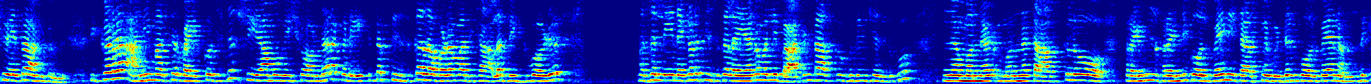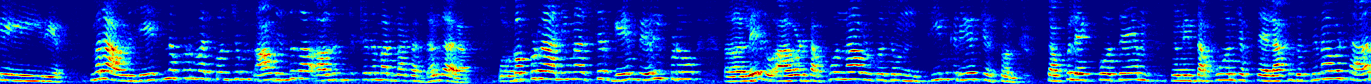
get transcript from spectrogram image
శ్వేత అంటుంది. ఇక్కడ అని మాస్టర్ బయటకు వచ్చేసరికి శ్రీరామ విశ్వ అంటారు అక్కడ ఏంటంటే ఫిజికల్ అవ్వడం అది చాలా బిగ్ వర్డ్ అసలు నేను ఎక్కడ ఫిజికల్ అయ్యాను మళ్ళీ బ్యాటన్ టాస్క్ గురించి ఎందుకు? మొన్న మొన్న టాస్క్లో ఫ్రెండ్ ఫ్రెండ్ కోల్పోయాను ఈ టాస్క్లో బిడ్డను కోల్పోయాను అందుకే ఈ మరి ఆవిడ చేసినప్పుడు మరి కొంచెం ఆవిడ ఎందుకు ఆలోచించట్లేదు మరి నాకు అర్థం కాల. ఒకప్పుడు అని మాస్టర్ గేమ్ వేరు ఇప్పుడు లేదు. ఆవిడ తప్పు ఉన్నా ఆవిడ కొంచెం సీన్ క్రియేట్ చేస్తోంది. తప్పు లేకపోతే నేను తప్పు అని చెప్తే ఎలా కుదురుతుందో ఆవిడ చాలా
